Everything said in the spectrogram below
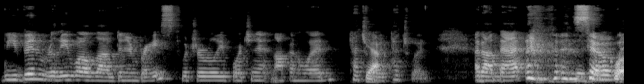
we've been really well loved and embraced, which we're really fortunate. Knock on wood, touch Yeah. wood, touch wood about mm-hmm. that. so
